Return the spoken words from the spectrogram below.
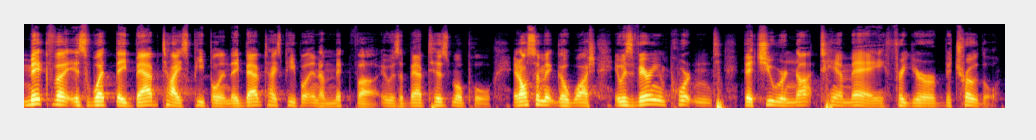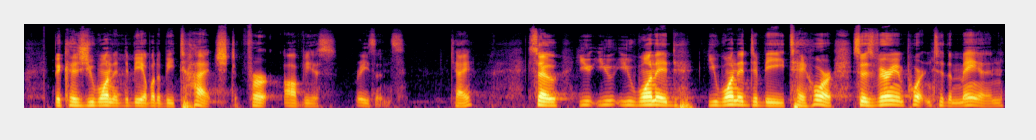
mikvah is what they baptize people in. They baptize people in a mikvah it was a baptismal pool. It also meant go wash. It was very important that you were not tameh for your betrothal because you wanted to be able to be touched for obvious reasons. Okay so you, you, you, wanted, you wanted to be Tehor. So it's very important to the man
